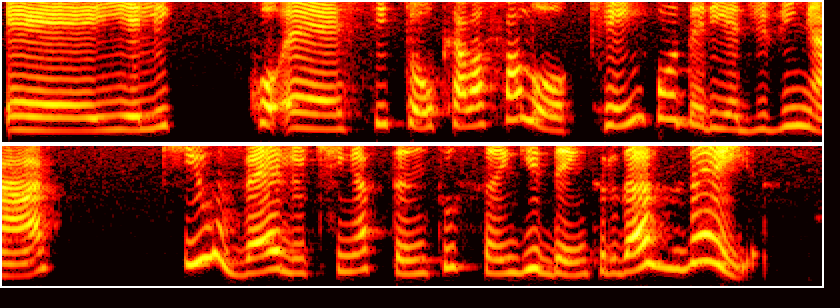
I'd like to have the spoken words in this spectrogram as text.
É, e ele é, citou o que ela falou: quem poderia adivinhar que o velho tinha tanto sangue dentro das veias.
